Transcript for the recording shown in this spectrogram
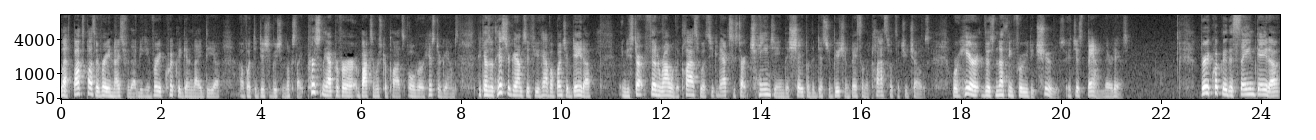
left. Box plots are very nice for that. You can very quickly get an idea of what the distribution looks like. Personally, I prefer box and whisker plots over histograms because with histograms, if you have a bunch of data and you start fiddling around with the class widths, you can actually start changing the shape of the distribution based on the class widths that you chose. Where here, there's nothing for you to choose. It's just bam, there it is. Very quickly, the same data,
